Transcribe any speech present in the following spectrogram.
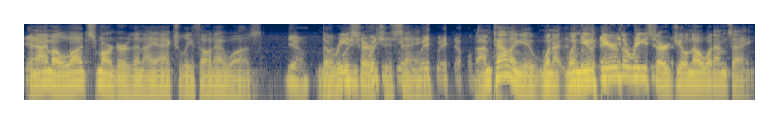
and I'm a lot smarter than I actually thought I was. Yeah. The What- what you- what research you- is wait, saying- Wait, wait, on. I'm telling you, when I when you hear the research, you'll know what I'm saying.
